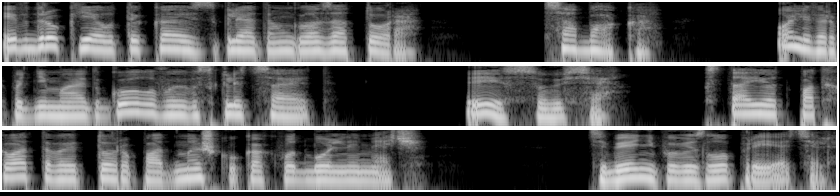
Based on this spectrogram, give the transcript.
И вдруг я утыкаюсь взглядом в глаза Тора. «Собака». Оливер поднимает голову и восклицает. «Иисусе!» Встает, подхватывает Тора под мышку, как футбольный мяч. «Тебе не повезло, приятель».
